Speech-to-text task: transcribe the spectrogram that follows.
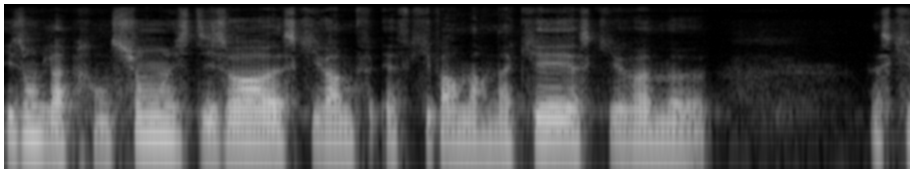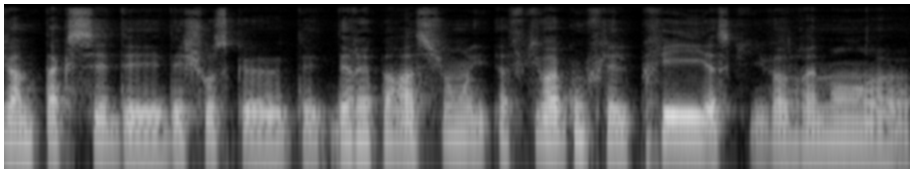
ils ont de l'appréhension, ils se disent oh, est-ce qu'il va m'arnaquer, est-ce qu'il va me taxer des, choses que des, réparations, est-ce qu'il va gonfler le prix, est-ce qu'il va vraiment euh,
